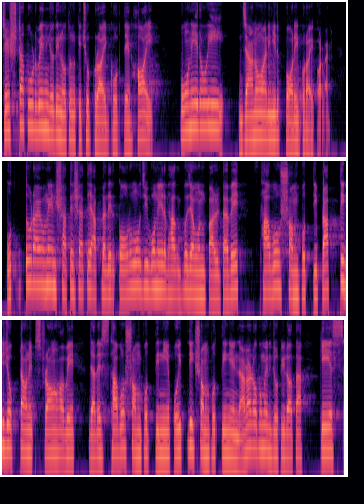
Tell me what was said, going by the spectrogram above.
চেষ্টা করবেন যদি নতুন কিছু ক্রয় করতে হয়, পনেরোই জানুয়ারির পরে ক্রয় করার। উত্তরায়ণের সাথে সাথে আপনাদের কর্মজীবনের ভাগ্য যেমন পাল্টাবে, স্থাবর সম্পত্তি প্রাপ্তির যোগটা অনেক স্ট্রং হবে। যাদের স্থাবর সম্পত্তি নিয়ে, পৈতৃক সম্পত্তি নিয়ে নানা রকমের জটিলতা কেস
